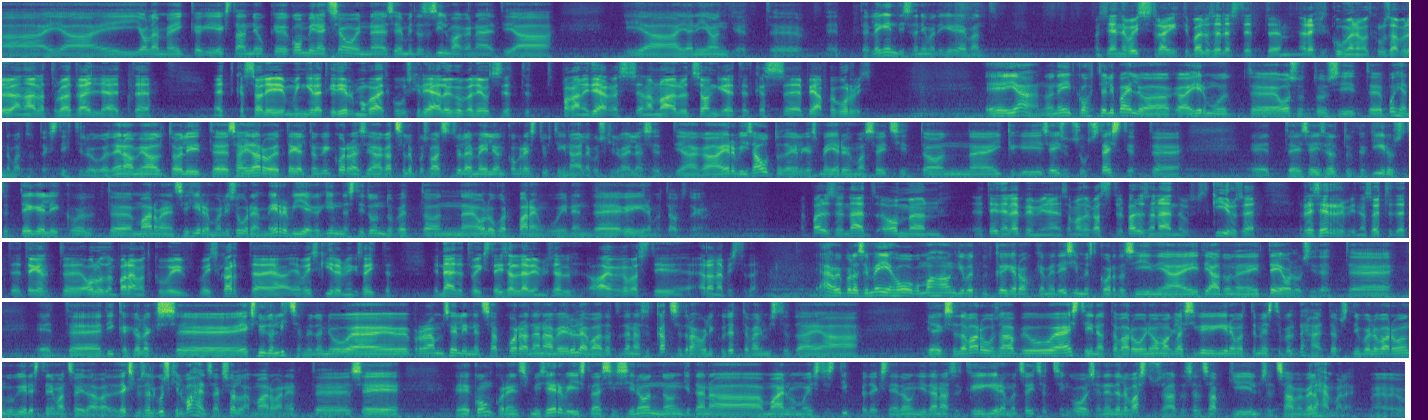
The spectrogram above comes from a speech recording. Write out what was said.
ja ei ole me ikkagi, eks ta on niisugune kombinatsioon, see, mida sa silmaga näed ja ja, ja nii ongi, et, et legendi seda niimoodi kirja ei pannud no siin enne võistlust räägiti palju sellest, et rehvid kuumenevad kruusa peal üle, naelad tulevad välja, et et kas oli mingil hetkel hirmu ka, et kui kuskil jäälõigu peale jõudsid, et, et pagan ei tea, kas enam naelu üldse ongi, et, et kas peab ka kurvis? jaa, no neid kohti oli palju, aga hirmud äh, osutusid äh, põhjendamatuteks tihtilugu, et enamjaolt olid, äh, said aru, et tegelikult on kõik korras ja katse lõpus vaatasid üle, meil ei olnud konkreetselt ühtegi naela kuskil väljas, et ja ka Ervis autodel, kes meie rühmas sõitsid, on ikkagi seisud suhteliselt hästi, et et see ei sõltunud ka kiirusest, et tegelikult äh, ma arvan, et see hirm oli suurem. R5-ga kindlasti tundub, et on äh, olukord parem kui nende kõige kiiremate autodega. palju sa näed, homme on teine läbimine samadel katsetel, palju sa näed nagu sellist kiiruse reservi, no sa ütled, et tegelikult äh, olud on paremad, kui võib, võis karta ja, ja võis kiiremini sõita, et et näed, et võiks teisel läbimisel aega kõvasti ära näpistada? ja võib-olla see meie hoogu maha ongi võtnud kõige rohkem, et esimest korda siin ja ei tea, tunne neid teeolusid, et et, et ikkagi oleks, eks nüüd on lihtsam, nüüd on ju äh, programm selline, et saab korra täna veel üle vaadata, tänased katsed rahulikult ette valmistada ja ja eks seda varu saab ju hästi hinnata, varu on ju oma klassi kõige kiiremate meeste pealt näha, et täpselt nii palju varu on, kui kiiresti nemad sõidavad, et eks me seal kuskil vahel saaks olla, ma arvan, et äh, see konkurents, mis R5-klassis siin on, ongi täna maailma mõistes tippedeks, need ongi tänased kõige kiiremad sõitjad siin koos ja nendele vastu saada, seal saabki, ilmselt saame me lähemale.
